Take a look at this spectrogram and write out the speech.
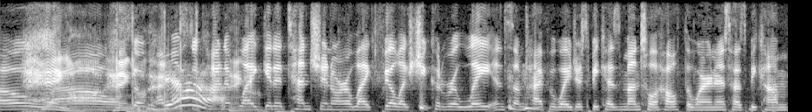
Oh, Hang on, hang so on, hang almost to on. kind of Hang like on. get attention or like feel like she could relate in some type of way just because mental health awareness has become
